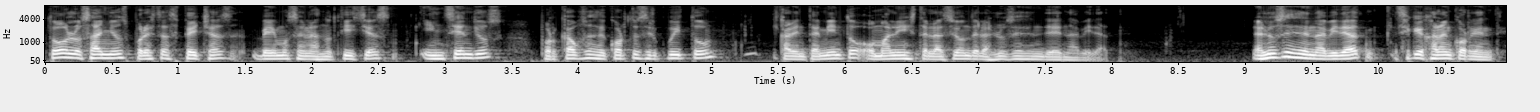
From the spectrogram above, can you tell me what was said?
Todos los años, por estas fechas, vemos en las noticias incendios por causas de cortocircuito, calentamiento o mala instalación de las luces de Navidad. Las luces de Navidad sí que jalan corriente.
